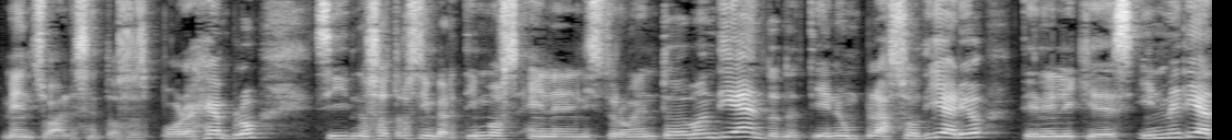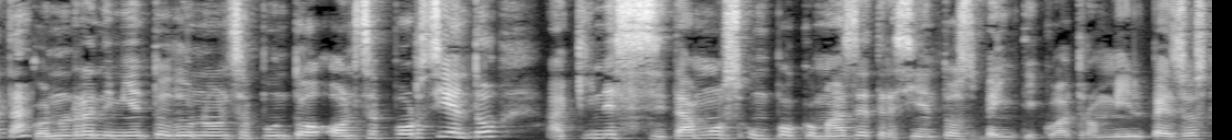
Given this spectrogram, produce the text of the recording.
mensuales. Entonces, por ejemplo, si nosotros invertimos en el instrumento de buen día, en donde tiene un plazo diario, tiene liquidez inmediata, con un rendimiento de un 11.11%. Aquí necesitamos un poco más de 324 mil pesos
